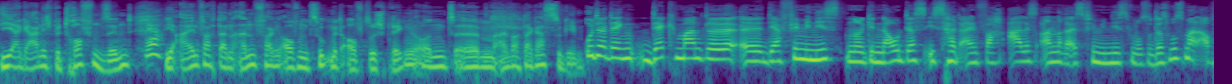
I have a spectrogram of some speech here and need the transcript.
die ja gar nicht betroffen sind, ja. die einfach dann anfangen, auf den Zug mit aufzuspringen und ähm, einfach da Gas zu geben. Unter den Deckmantel äh, der Feministen und genau das ist halt einfach alles andere als Feminismus und das muss man auch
